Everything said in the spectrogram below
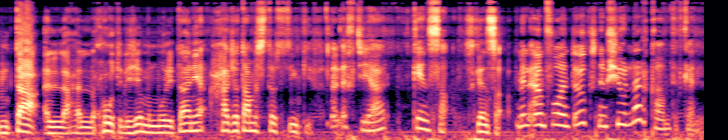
نتاع الحوت اللي جاي من موريتانيا حاجة تعمل 66 كيف. الاختيار كان صعب كان صعب من الأنفو انتوكس نمشيو للأرقام تتكلم.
